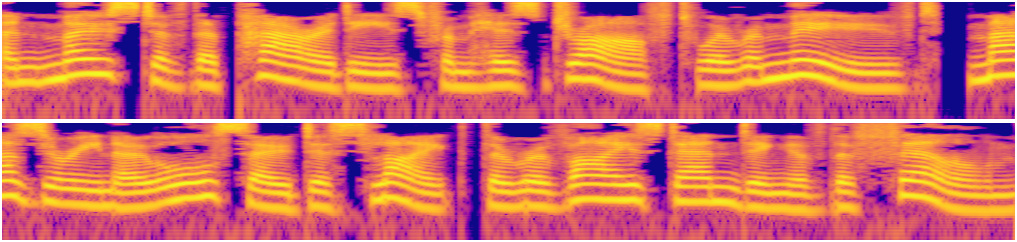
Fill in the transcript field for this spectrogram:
and most of the parodies from his draft were removed. Mazzarino also disliked the revised ending of the film,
